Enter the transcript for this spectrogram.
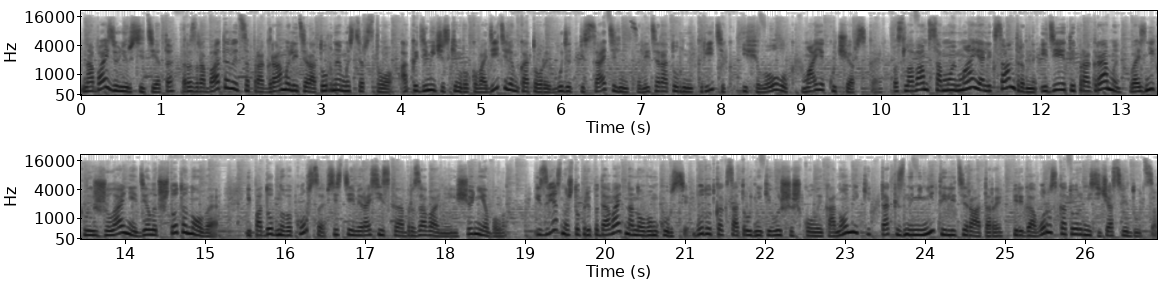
на базе университета разрабатывается программа «Литературное мастерство», академическим руководителем которой будет писательница, литературный критик и филолог Майя Кучерская. По словам самой Майи Александровны, идея этой программы возникла из желания делать что-то новое, и подобного курса в системе российского образования еще не было. Известно, что преподавать на новом курсе будут как сотрудники Высшей школы экономики, так и знаменитые литераторы, переговоры с которыми сейчас ведутся.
